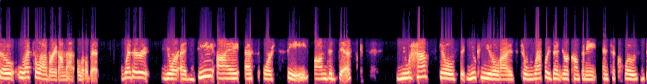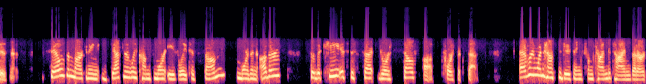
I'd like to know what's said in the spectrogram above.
So let's elaborate on that a little bit. Whether you're a uh, D, I, S, or C on the disc, you have skills that you can utilize to represent your company and to close business. Sales and marketing definitely comes more easily to some more than others. So the key is to set yourself up for success. Everyone has to do things from time to time that are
